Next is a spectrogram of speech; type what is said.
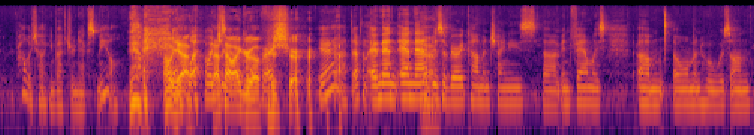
You're probably talking about your next meal. Yeah. Oh yeah. That's how I grew cook, up for sure. Yeah, definitely. And then and that is Yeah. a very common Chinese uh, in families. Um, a woman who was on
